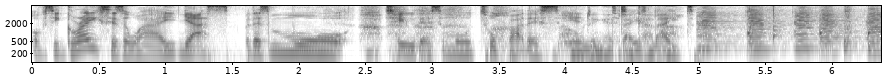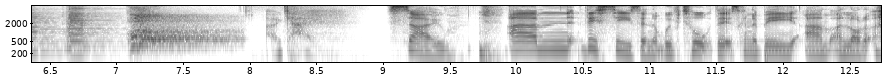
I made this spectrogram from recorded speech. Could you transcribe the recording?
obviously Grace is away. Yes. But there's more to this, and we'll talk about this in today's together. mate. Okay. So, um, this season we've talked that it's going to be um, a lot of.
